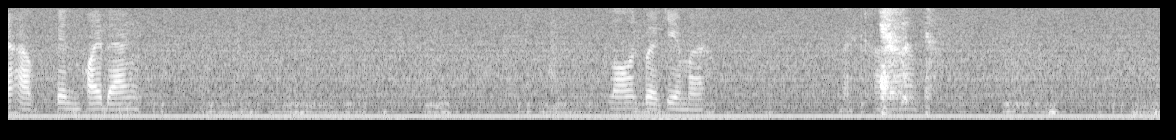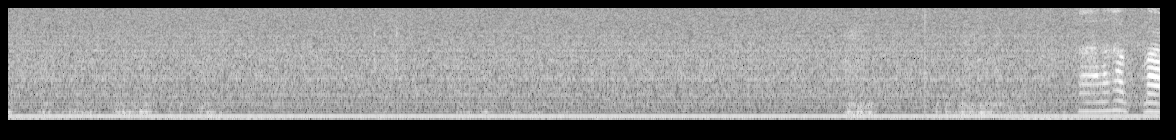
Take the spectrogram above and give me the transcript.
นะครับ เป็น point bank รอมันเปิดเกมมา นะครับ มาแล้วครับ มา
